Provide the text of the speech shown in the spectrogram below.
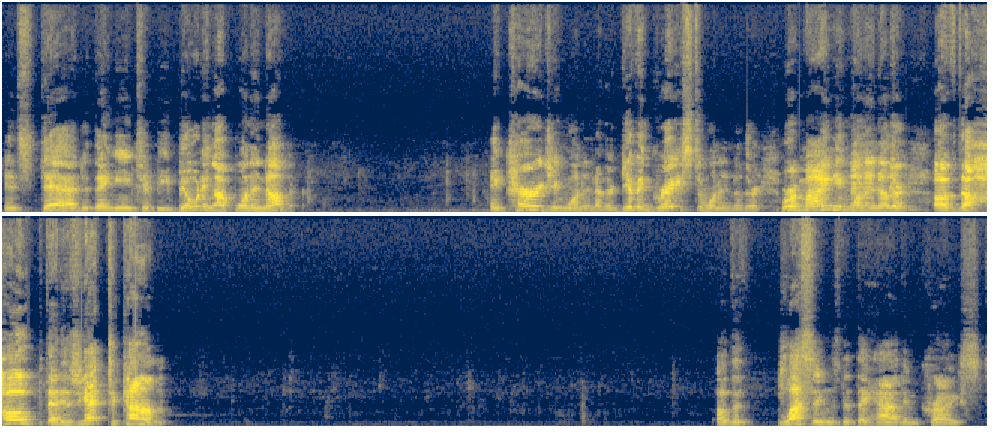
instead, they need to be building up one another, encouraging one another, giving grace to one another, reminding one another of the hope that is yet to come. Of the blessings that they have in Christ.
